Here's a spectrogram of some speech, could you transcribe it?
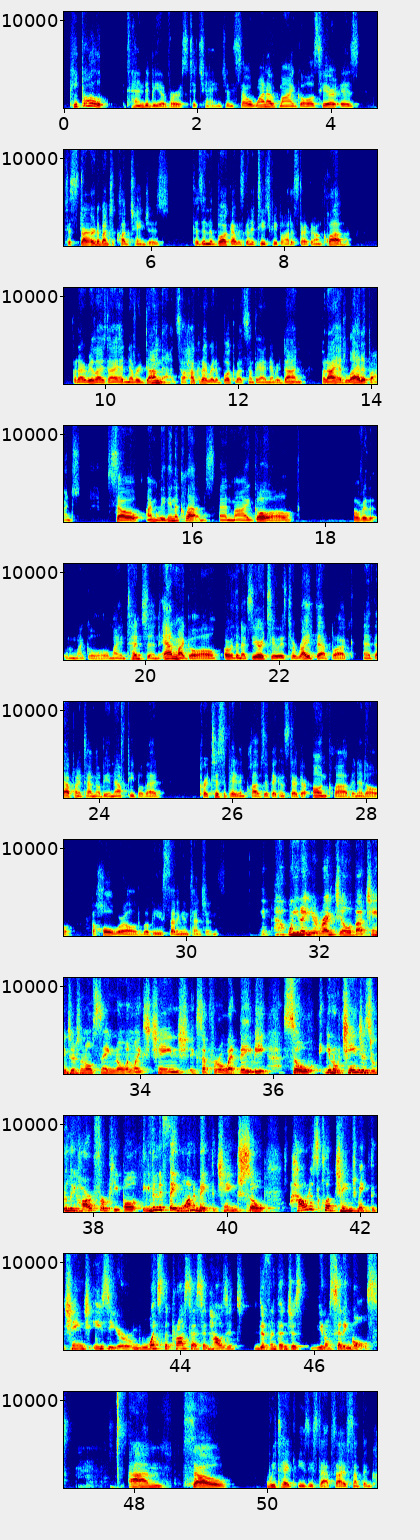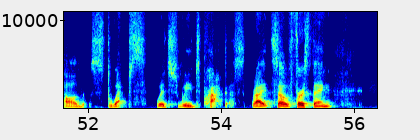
people tend to be averse to change. And so one of my goals here is to start a bunch of club changes. Because in the book, I was going to teach people how to start their own club, but I realized I had never done that. So how could I write a book about something I'd never done? but I had led a bunch. So I'm leading the clubs, and my goal over the, my goal, my intention, and my goal over the next year or two is to write that book. And at that point in time, there'll be enough people that participated in clubs that they can start their own club, and it'll the whole world will be setting intentions. Well, you know, you're right, Jill, about change. There's an old saying, no one likes change except for a wet baby. So, you know, change is really hard for people, even if they want to make the change. So, how does club change make the change easier what's the process and how is it different than just you know setting goals um, so we take easy steps i have something called steps which we practice right so first thing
